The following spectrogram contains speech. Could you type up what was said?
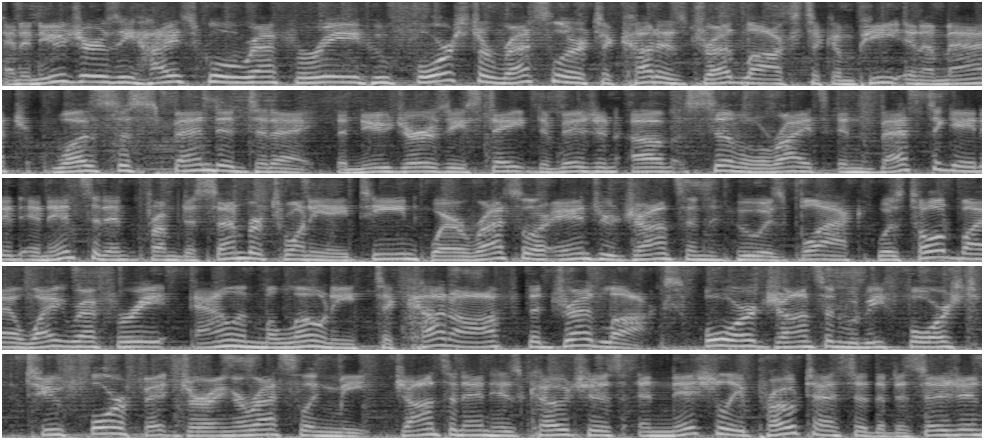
And a New Jersey high school referee who forced a wrestler to cut his dreadlocks to compete in a match was suspended today. The New Jersey State Division Division of Civil Rights investigated an incident from December 2018 where wrestler Andrew Johnson, who is black, was told by a white referee, Alan Maloney, to cut off the dreadlocks, or Johnson would be forced to forfeit during a wrestling meet. Johnson and his coaches initially protested the decision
